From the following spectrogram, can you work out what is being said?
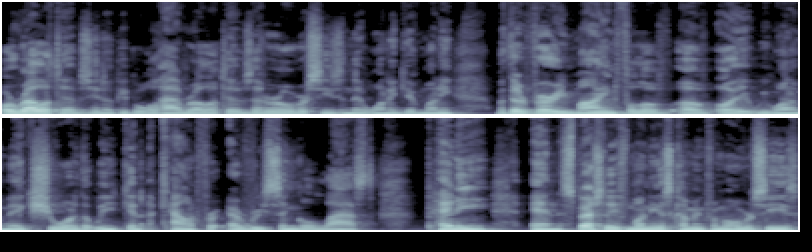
Or relatives, you know, people will have relatives that are overseas and they want to give money, but they're very mindful of, of oh, we want to make sure that we can account for every single last penny and especially if money is coming from overseas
